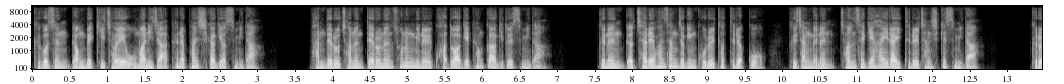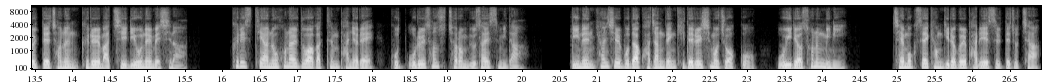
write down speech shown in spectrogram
그것은 명백히 저의 오만이자 편협한 시각이었습니다. 반대로 저는 때로는 손흥민을 과도하게 평가하기도 했습니다. 그는 몇 차례 환상적인 골을 터뜨렸고 그 장면은 전 세계 하이라이트를 장식했습니다. 그럴 때 저는 그를 마치 리오넬 메시나 크리스티아누 호날두와 같은 반열에 곧 오를 선수처럼 묘사했습니다. 이는 현실보다 과장된 기대를 심어주었고 오히려 손흥민이 제 몫의 경기력을 발휘했을 때조차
